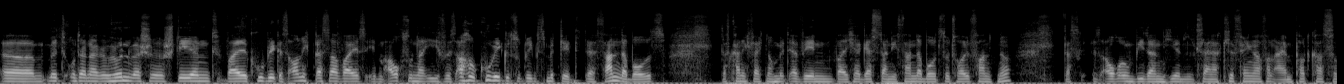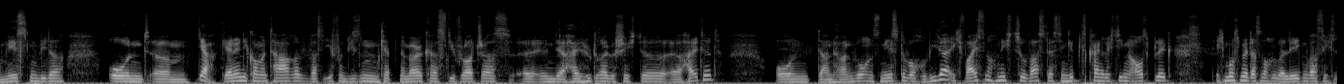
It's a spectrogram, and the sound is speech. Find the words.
äh, mit unter einer Gehirnwäsche stehend, weil Kubik es auch nicht besser weiß, eben auch so naiv ist. Achso, Kubik ist übrigens Mitglied der Thunderbolts. Das kann ich vielleicht noch mit erwähnen, weil ich ja gestern die Thunderbolts so toll fand. Ne? Das ist auch irgendwie dann hier ein kleiner Cliffhanger von einem Podcast zum nächsten wieder. Und ähm, ja, gerne in die Kommentare, was ihr von diesem Captain America Steve Rogers äh, in der Heil Hydra-Geschichte äh, haltet. Und dann hören wir uns nächste Woche wieder. Ich weiß noch nicht zu was, deswegen gibt es keinen richtigen Ausblick. Ich muss mir das noch überlegen, was ich,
